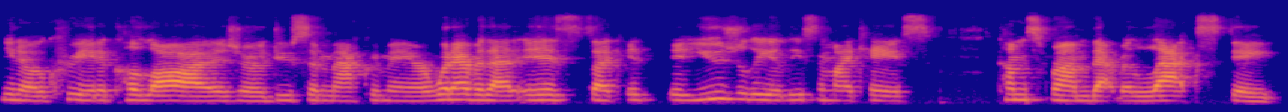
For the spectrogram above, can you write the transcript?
you know create a collage or do some macrame or whatever that is it's like it, it usually at least in my case comes from that relaxed state.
